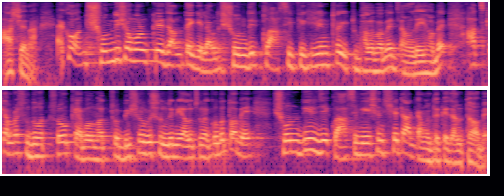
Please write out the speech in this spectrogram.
আসে না। এখন সন্ধি সম্পর্কে জানতে গেলে আমাদের সন্ধির ক্লাসিফিকেশনটা একটু ভালোভাবে জানলেই হবে। আজকে আমরা শুধুমাত্র কেবলমাত্র বিসর্গ সন্ধি নিয়ে আলোচনা করব, তবে সন্ধির যে ক্লাসিফিকেশন সেটা আগে আমাদেরকে জানতে হবে।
